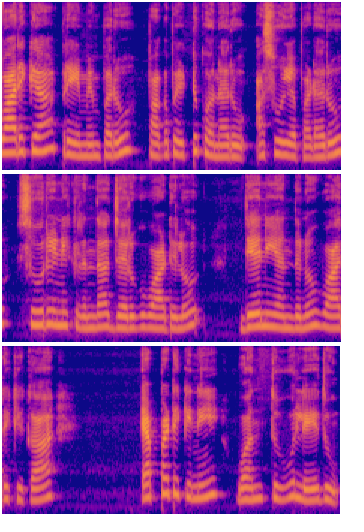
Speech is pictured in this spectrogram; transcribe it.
వారిక ప్రేమింపరు పగపెట్టుకొనరు అసూయపడరు. సూర్యుని క్రింద జరుగు వాటిలో దేనియందును వారికిక ఎప్పటికీ వంతు లేదు.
